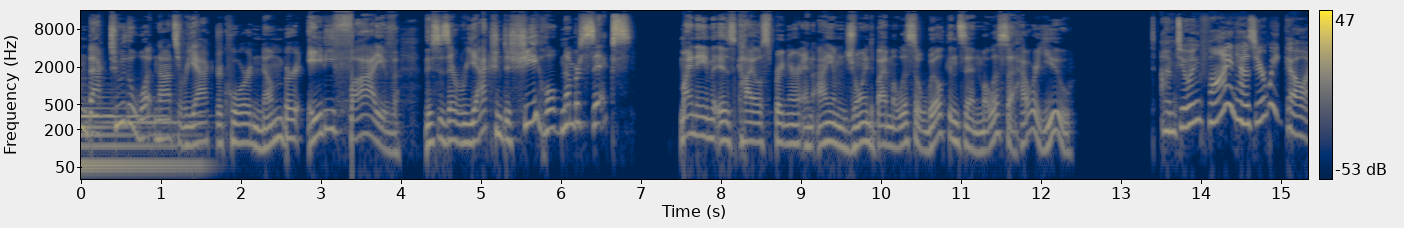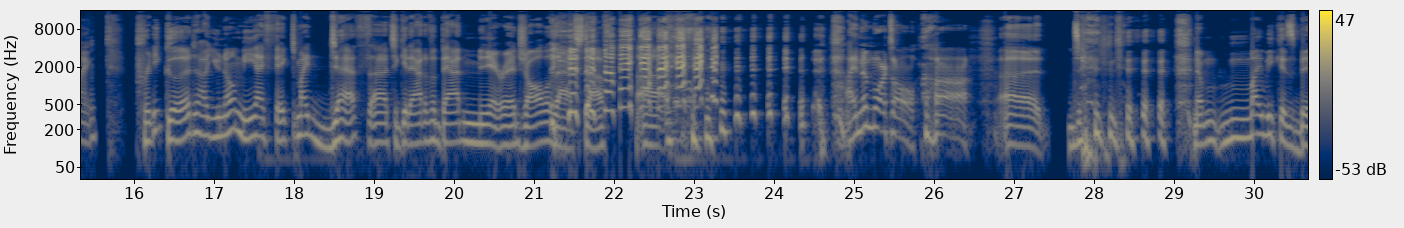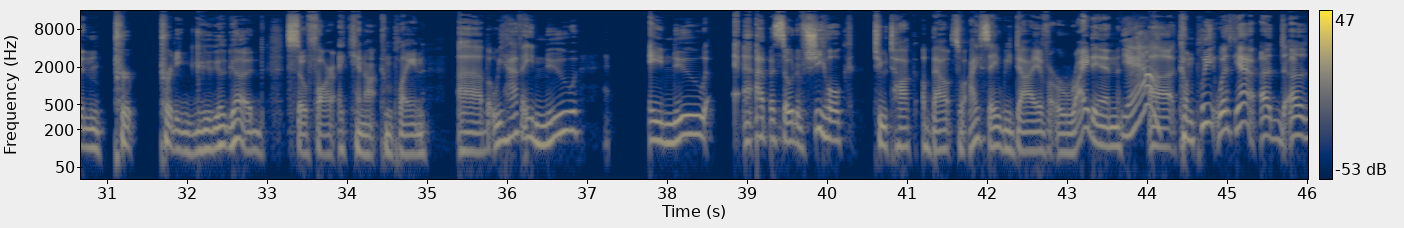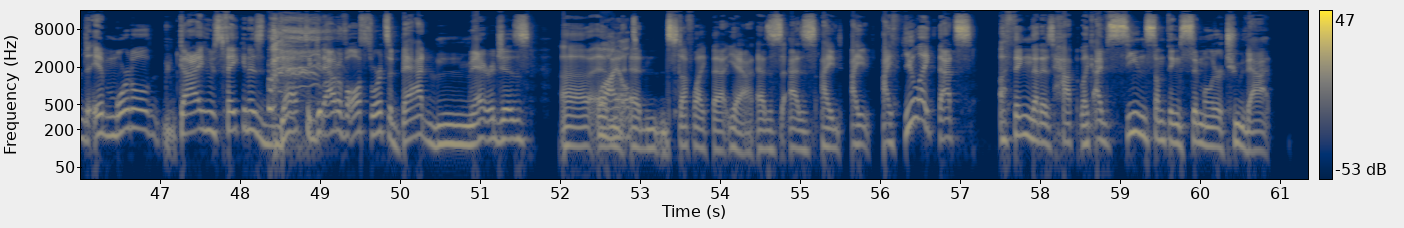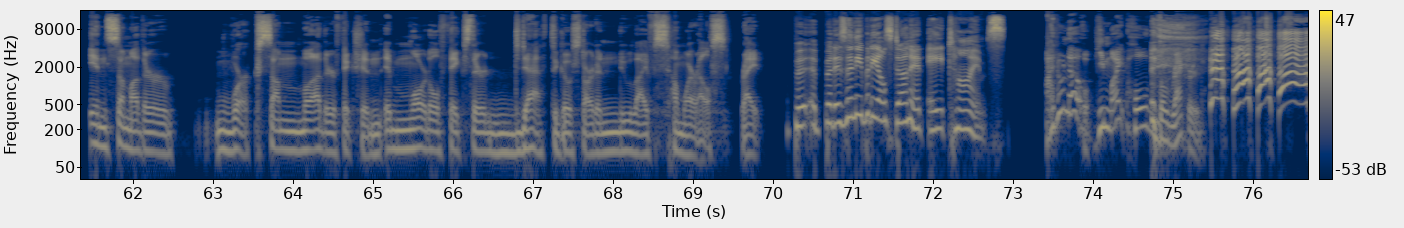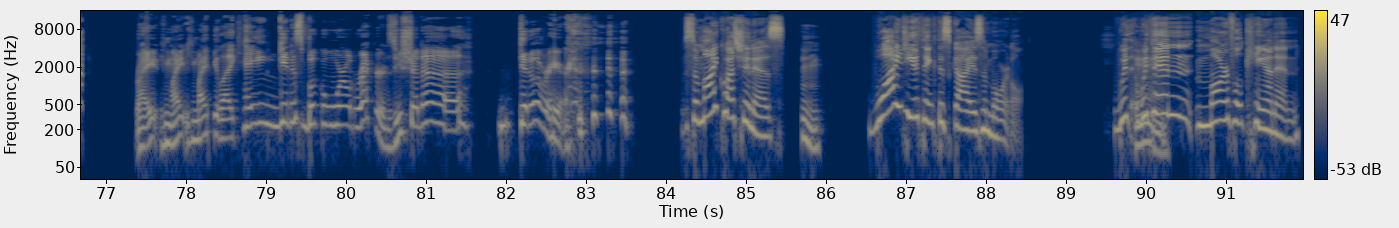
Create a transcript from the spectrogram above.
welcome back to the Whatnauts Reactor Corps number 85. This is a reaction to She Hulk number 6. My name is Kyle Springer, and I am joined by Melissa Wilkinson. Melissa, how are you? I'm doing fine. How's your week going? Pretty good. Uh, you know me, I faked my death uh, to get out of a bad marriage, all of that stuff. uh, I'm immortal. uh, now, my week has been per- pretty good so far. I cannot complain. Uh, but we have a new, a new episode of She-Hulk to talk about. So I say we dive right in. Yeah. Uh, complete with yeah, a, a immortal guy who's faking his death to get out of all sorts of bad marriages. Uh, and, Wild. and stuff like that. Yeah, as as I I I feel like that's a thing that has happened. Like I've seen something similar to that in some other work, some other fiction. Immortal fakes their death to go start a new life somewhere else. Right. But but has anybody else done it eight times? I don't know. He might hold the record. right? He might he might be like, "Hey, Guinness Book of World Records, you should uh get over here." so my question is, Hmm. Why do you think this guy is immortal? With Hmm. within Marvel canon,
